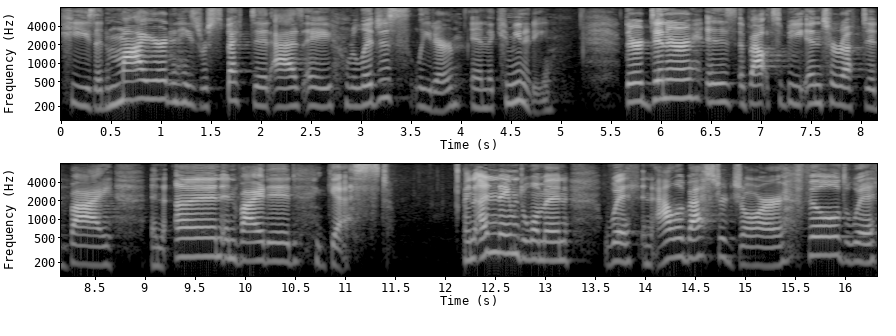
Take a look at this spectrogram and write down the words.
he's admired, and he's respected as a religious leader in the community. Their dinner is about to be interrupted by an uninvited guest, an unnamed woman with an alabaster jar filled with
